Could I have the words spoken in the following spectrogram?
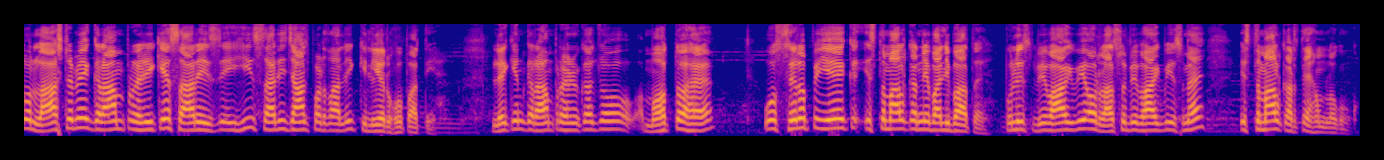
तो लास्ट में ग्राम प्रहरी के सारे से ही सारी जाँच पड़ताल क्लियर हो पाती है। लेकिन ग्राम प्रहरी का जो महत्व है वो सिर्फ़ ये एक इस्तेमाल करने वाली बात है। पुलिस विभाग भी और राजस्व विभाग भी इसमें इस्तेमाल करते हैं हम लोगों को।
